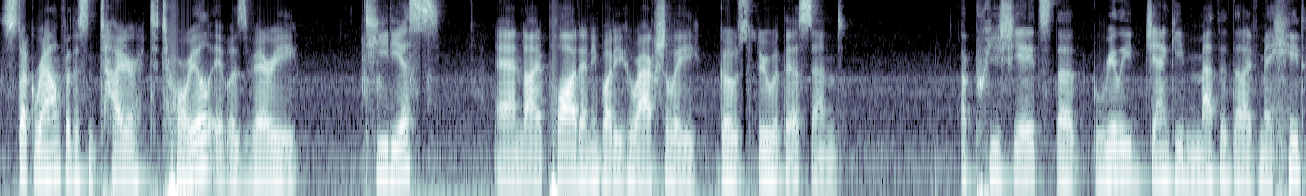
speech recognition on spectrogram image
stuck around for this entire tutorial. It was very tedious, and I applaud anybody who actually goes through with this and appreciates the really janky method that I've made.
